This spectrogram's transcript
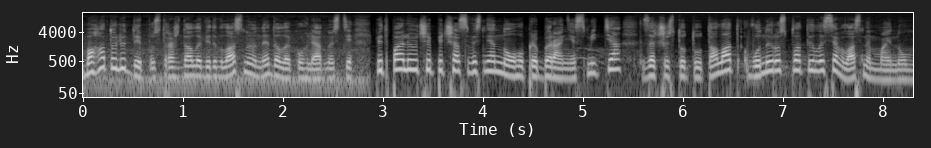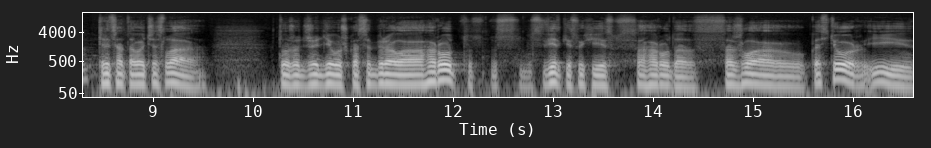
Багато людей постраждали від власної недалекоглядності. Підпалюючи під час весняного прибирання сміття за чистоту та лад, вони розплатилися власним майном. 30 числа тоже же девушка собирала огород, с- с ветки сухие с огорода, сожгла костер и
